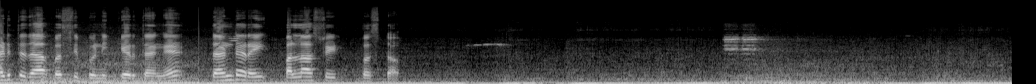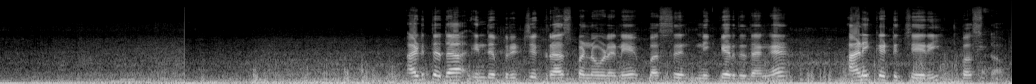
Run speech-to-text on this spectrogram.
அடுத்ததாக பஸ் இப்போ நிற்கிறதாங்க Thandarai Palla street bus stop அடுத்ததாக இந்த பிரிட்ஜு கிராஸ் பண்ண உடனே பஸ்ஸு நிற்கிறது தாங்க அணைக்கட்டுச்சேரி பஸ் ஸ்டாப்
